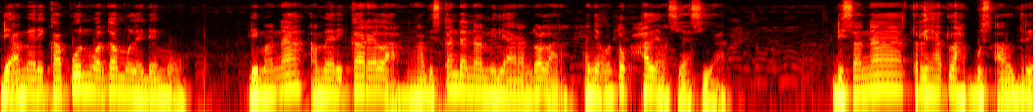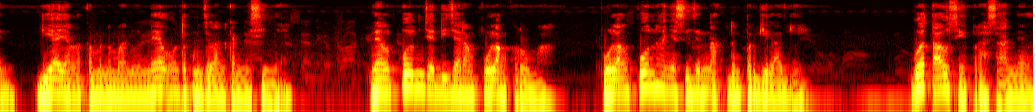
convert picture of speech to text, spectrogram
Di Amerika pun warga mulai demo di mana Amerika rela menghabiskan dana miliaran dolar hanya untuk hal yang sia-sia. Di sana terlihatlah Bus Aldrin, dia yang akan menemani Neil untuk menjalankan misinya. Neil pun jadi jarang pulang ke rumah. Pulang pun hanya sejenak dan pergi lagi. Gua tahu sih perasaan Neil.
